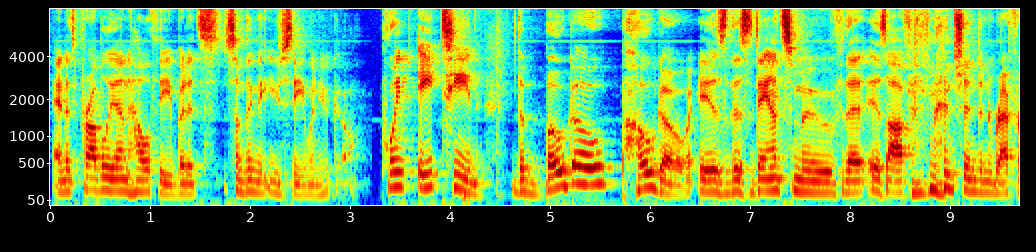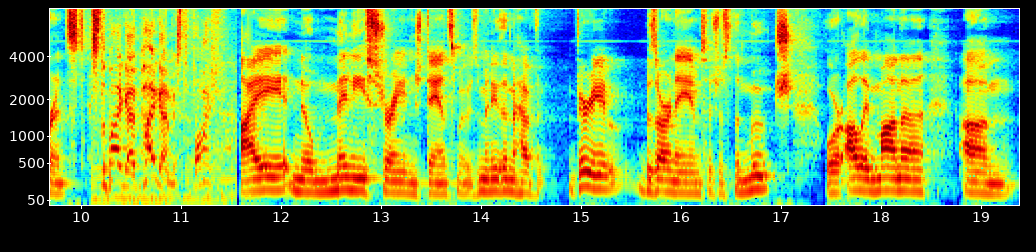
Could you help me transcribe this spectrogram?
and it's probably unhealthy but it's something that you see when you go. Point 18 the bogo pogo is this dance move that is often mentioned and referenced. It's the bogo pogo mr fife. I know many strange dance moves. Many of them have very bizarre names such as the mooch or alemana um,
